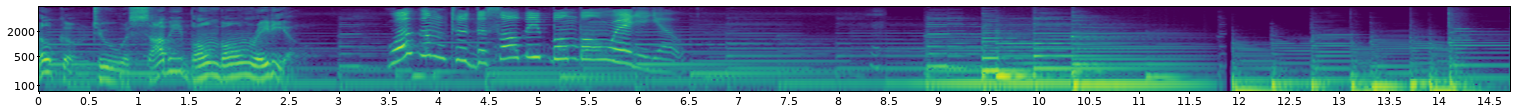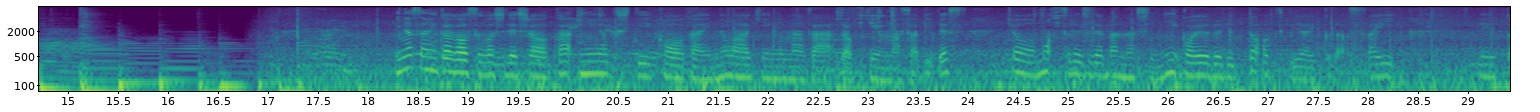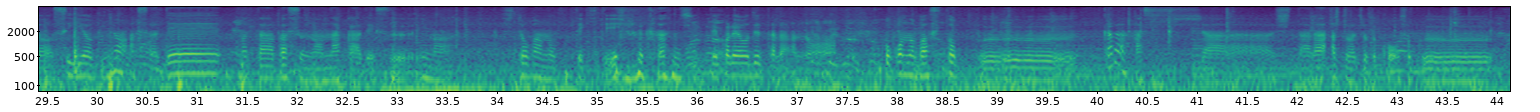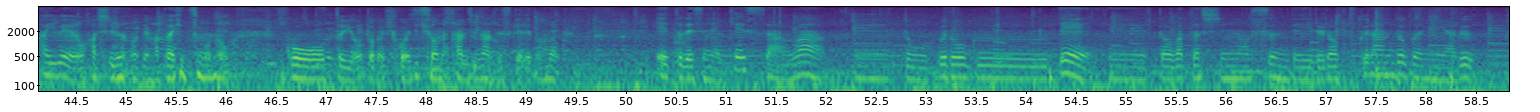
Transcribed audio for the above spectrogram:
Welcome to Wasabi Bon Bon Radio. Welcome to the Salty Boom Boom Radio. 皆さんいかがお過ごしでしょうか？ニューヨークシティ郊外のワーキングマザーロッキンマサビです今日もつれづれ話にごゆるりとお付き合いくださいえーと、水曜日の朝でまたバスの中です。今人が乗ってきている感じ。でこれを出たらあのここのバストップから発車したらあとはちょっと高速ハイウェイを走るのでまたいつものゴーという音が聞こえてきそうな感じなんですけれども。えっ、ー、とですね今朝は、えーと、ブログで、えーと、私の住んでいるロックランド郡にある、えー、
